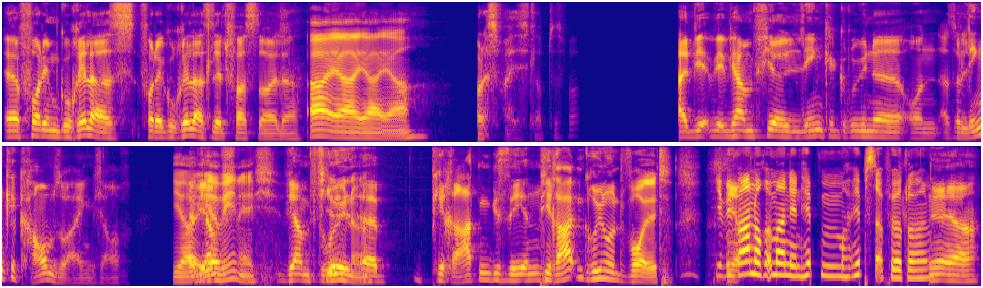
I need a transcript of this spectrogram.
äh, vor dem Gorillas, vor der Gorillas-Litfaßsäule. Ah, ja, ja, ja. Oh, das weiß ich, ich glaube, das war. Halt, wir, wir, wir haben viel linke, grüne und. Also linke kaum so eigentlich auch. Ja, Ja, wir eher haben- wenig. Wir haben viel Grüne. äh, Piraten gesehen. Piraten, Grüne und Volt. Ja, wir Ja. waren noch immer in den hippen Hipstervierteln. Ja, ja.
